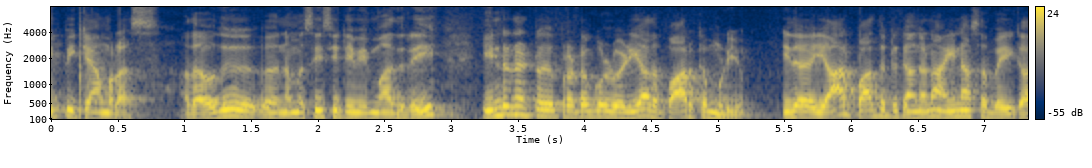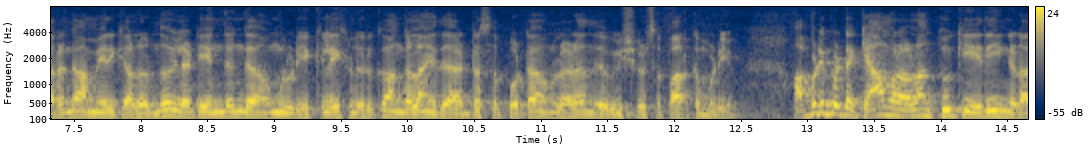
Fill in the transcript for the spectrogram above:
ஐபி கேமராஸ் அதாவது நம்ம சிசிடிவி மாதிரி இன்டர்நெட் ப்ரோட்டோகால் வழியாக அதை பார்க்க முடியும். இதை யார் பார்த்துட்டு இருக்காங்கன்னா ஐநா சபைக்காரங்க அமெரிக்காவிலேருந்தோ இல்லாட்டி எங்கெங்கே அவங்களுடைய கிளைகள் இருக்கோ அங்கெல்லாம் இதை அட்ரஸை போட்டால் அவங்களால அந்த விஷுவல்ஸை பார்க்க முடியும். அப்படிப்பட்ட கேமராலாம் தூக்கி எறியுங்கடா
